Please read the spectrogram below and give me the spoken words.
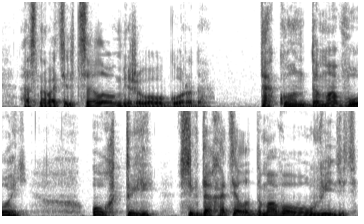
– основатель целого межевого города. «Так он домовой? Ух ты! Всегда хотела домового увидеть!»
